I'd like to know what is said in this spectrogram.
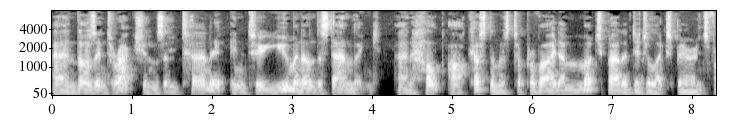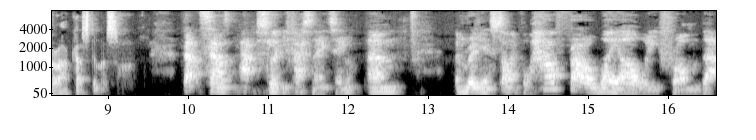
and those interactions and turn it into human understanding and help our customers to provide a much better digital experience for our customers that sounds absolutely fascinating um, and really insightful. How far away are we from that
